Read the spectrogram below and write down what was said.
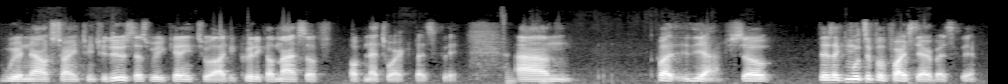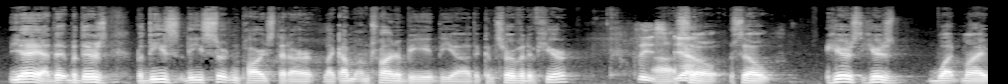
we're now starting to introduce as we're getting to like a critical mass of, of network, basically. Um, but yeah, so there's like multiple parts there, basically. Yeah, yeah, but there's but these these certain parts that are like I'm I'm trying to be the uh, the conservative here. Please, Uh, yeah. So so here's here's what my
